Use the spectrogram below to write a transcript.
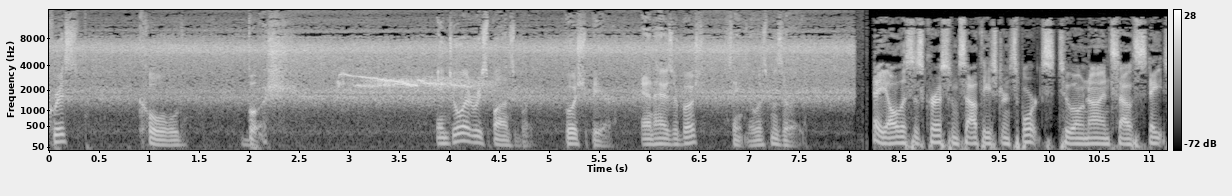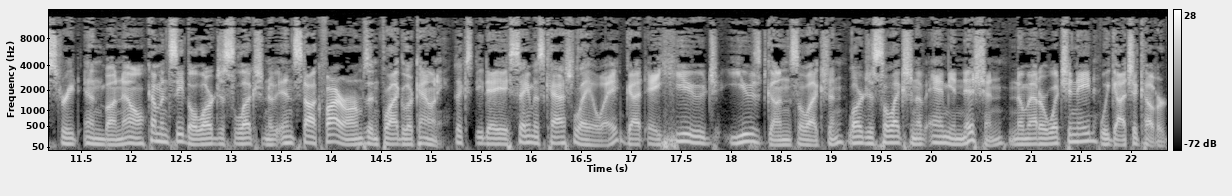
Crisp, cold Busch. Enjoy responsibly. Busch Beer. Anheuser-Busch, St. Louis, Missouri. Hey y'all, this is Chris from Southeastern Sports, 209 South State Street in Bunnell. Come and see the largest selection of in-stock firearms in Flagler County. 60-day same as cash layaway. Got a huge used gun selection. Largest selection of ammunition. No matter what you need, we got you covered.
